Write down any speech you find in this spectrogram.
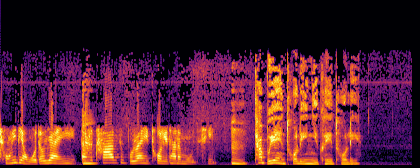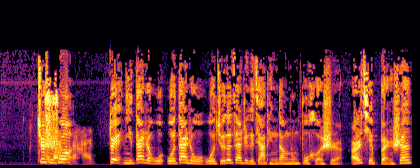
穷一点我都愿意，但是他就不愿意脱离他的母亲。嗯，他不愿意脱离，你可以脱离。就是说，对你带着我，我带着我，我觉得在这个家庭当中不合适，而且本身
